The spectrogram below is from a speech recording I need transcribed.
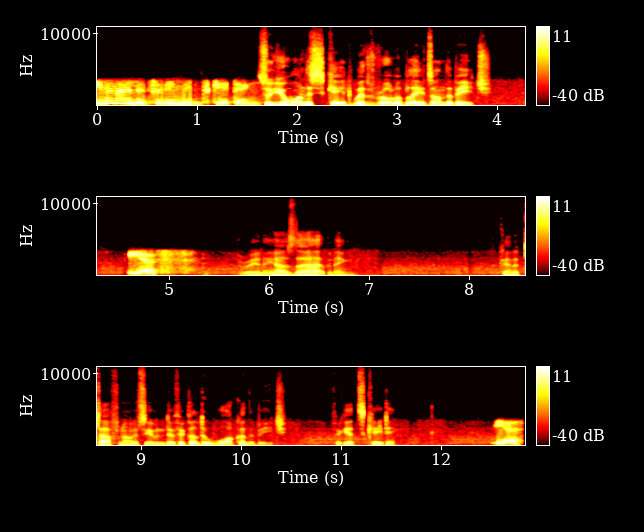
Even I literally mean skating. So you want to skate with rollerblades on the beach? Yes. Really? How's that happening? Kind of tough, no? It's even difficult to walk on the beach. Forget skating. Yes.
